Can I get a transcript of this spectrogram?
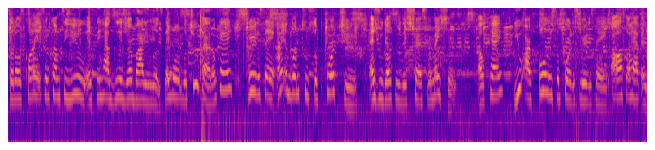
So those clients can come to you and see how good your body looks. They want what you got, okay? Spirit is saying, I am going to support you as you go through this transformation. Okay? You are fully supported, Spirit is saying. I also have an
